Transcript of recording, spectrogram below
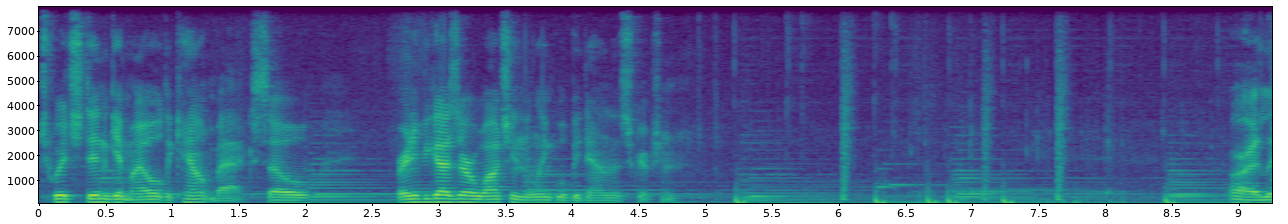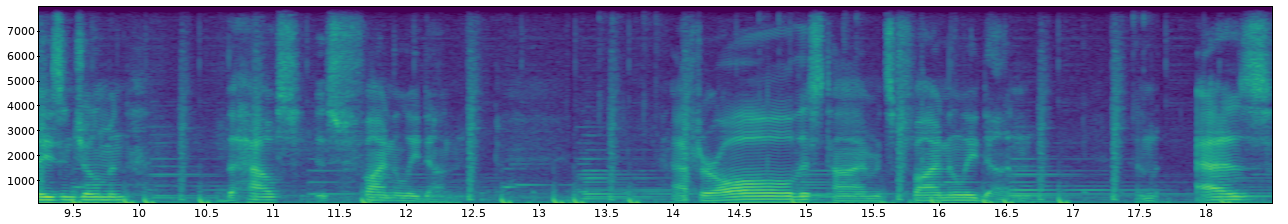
Twitch didn't get my old account back. So, for any of you guys that are watching, the link will be down in the description. Alright, ladies and gentlemen, the house is finally done. After all this time, it's finally done. And as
